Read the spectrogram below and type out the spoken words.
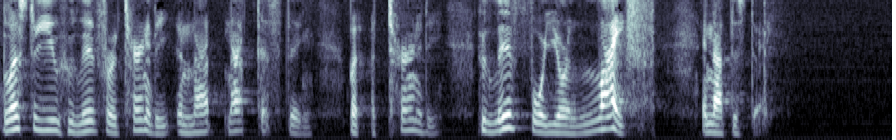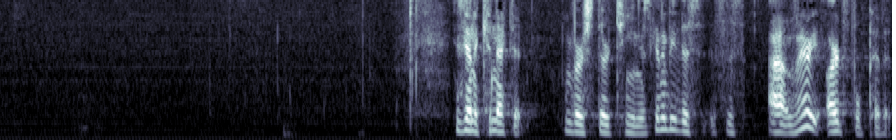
Blessed are you who live for eternity and not, not this thing, but eternity, who live for your life and not this day. He's going to connect it in verse 13. There's going to be this, this uh, very artful pivot.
